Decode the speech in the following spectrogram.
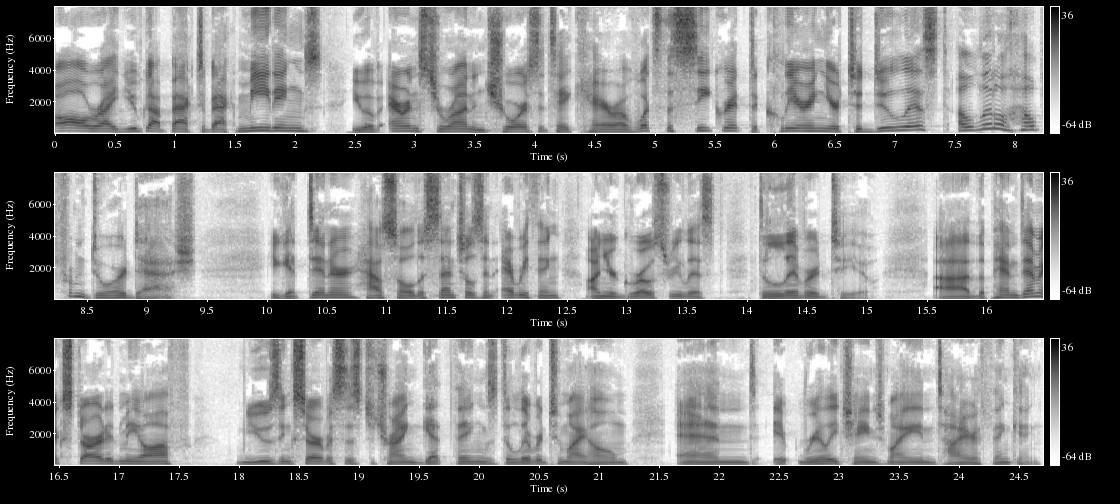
All right, you've got back to back meetings, you have errands to run and chores to take care of. What's the secret to clearing your to do list? A little help from DoorDash. You get dinner, household essentials, and everything on your grocery list delivered to you. Uh, the pandemic started me off using services to try and get things delivered to my home, and it really changed my entire thinking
